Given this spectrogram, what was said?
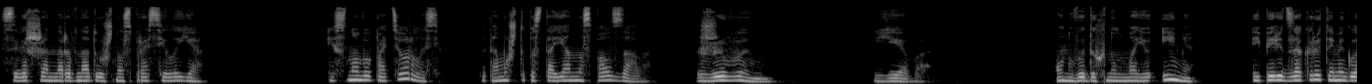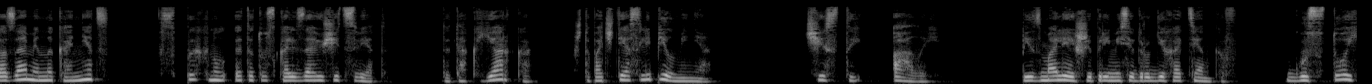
Совершенно равнодушно спросила я. И снова потерлась, потому что постоянно сползала. Живым. Ева. Он выдохнул мое имя, и перед закрытыми глазами, наконец, вспыхнул этот ускользающий цвет. Да так ярко, что почти ослепил меня. Чистый алый, без малейшей примеси других оттенков, густой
